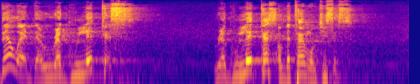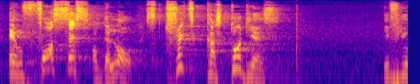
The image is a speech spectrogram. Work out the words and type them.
They were the regulators, regulators of the time of Jesus, enforcers of the law, strict custodians. If you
